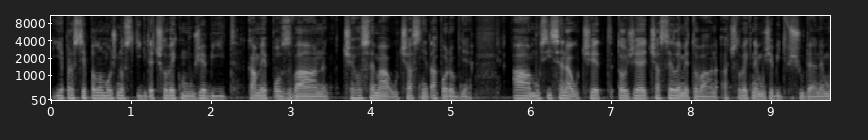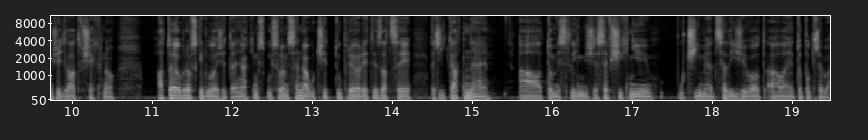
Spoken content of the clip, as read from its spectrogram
je prostě plno možností, kde člověk může být, kam je pozván, čeho se má účastnit a podobně a musí se naučit to, že čas je limitován a člověk nemůže být všude, nemůže dělat všechno. A to je obrovsky důležité, nějakým způsobem se naučit tu prioritizaci říkat ne. A to myslím, že se všichni učíme celý život, ale je to potřeba.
